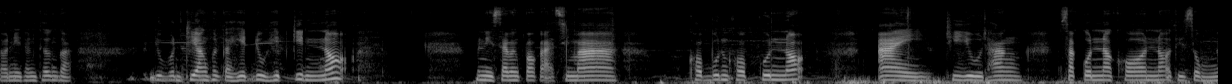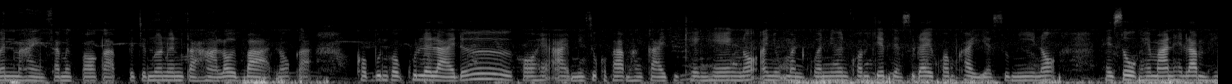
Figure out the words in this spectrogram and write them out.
ตอนนี้ทั้งเทิงก็อยู่บนเที่ยงเพิ่นก็เฮ็ดอยู่เฮ็ดกินเนาะมันนี่แซมงปอกะสิมาขอบบุญขอบคุณเนาะไอายที่อยู่ทางสกลนครเนาะที่ส่งเงินมาให้แซมงปอกะเป็นจำนวนเงินกะห้าร้อยบาทเนาะกะขอบบุญขอบคุณหลาย ๆ เด้อขอให้อายมีสุขภาพทางกายที่แข็งแรงเนาะอายุมันควรเงินความเจ็บอย่าสุได้ความไข่อย่าสุมีเนาะ ให้โศกให้มันให้ร่ำให้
